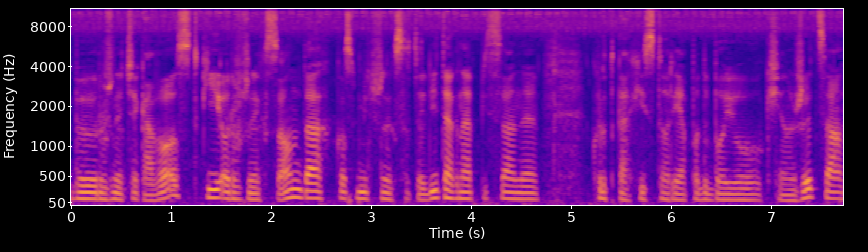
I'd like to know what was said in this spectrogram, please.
były różne ciekawostki o różnych sondach, kosmicznych satelitach napisane, krótka historia podboju księżyca.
